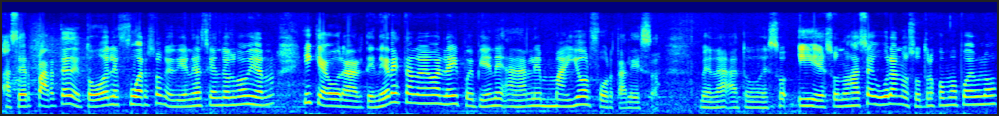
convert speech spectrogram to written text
a, ser parte de todo el esfuerzo que viene haciendo el gobierno y que ahora al tener esta nueva ley, pues viene a darle mayor fortaleza. ¿verdad? a todo eso y eso nos asegura a nosotros como pueblo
